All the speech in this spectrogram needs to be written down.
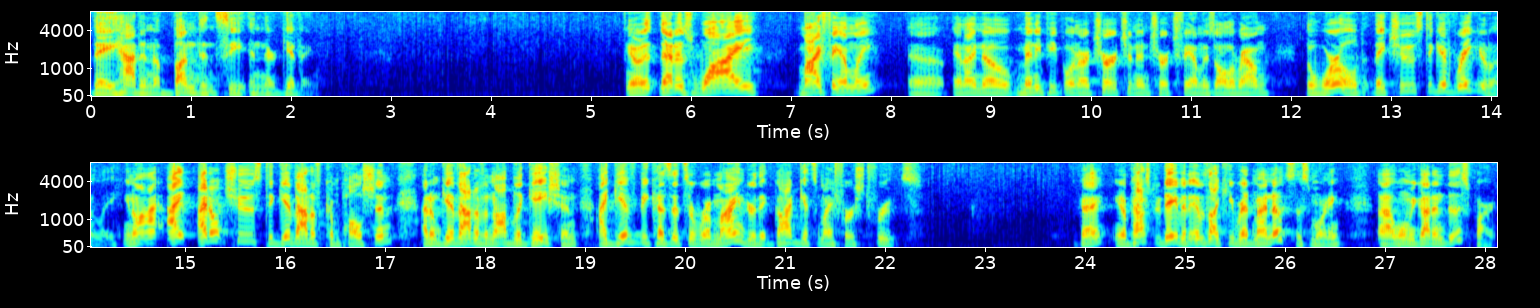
they had an abundancy in their giving. You know, that is why my family, uh, and I know many people in our church and in church families all around the world, they choose to give regularly. You know, I, I, I don't choose to give out of compulsion. I don't give out of an obligation. I give because it's a reminder that God gets my first fruits. Okay? You know, Pastor David, it was like he read my notes this morning uh, when we got into this part.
